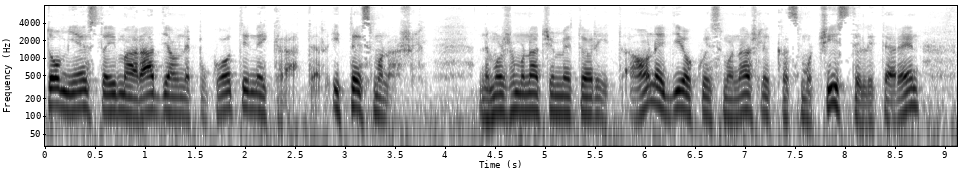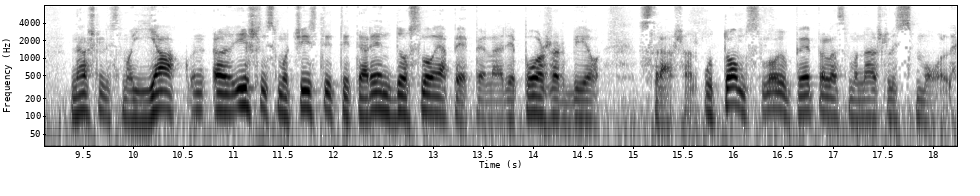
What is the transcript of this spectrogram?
to mjesto ima radijalne pukotine i krater. I te smo našli. Ne možemo naći meteorit. A onaj dio koji smo našli kad smo čistili teren, našli smo jako, e, išli smo čistiti teren do sloja pepela jer je požar bio strašan. U tom sloju pepela smo našli smole.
